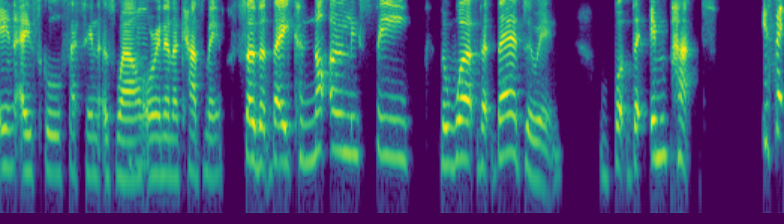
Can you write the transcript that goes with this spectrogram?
In a school setting as well, mm-hmm. or in an academy, so that they can not only see the work that they're doing, but the impact it's the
